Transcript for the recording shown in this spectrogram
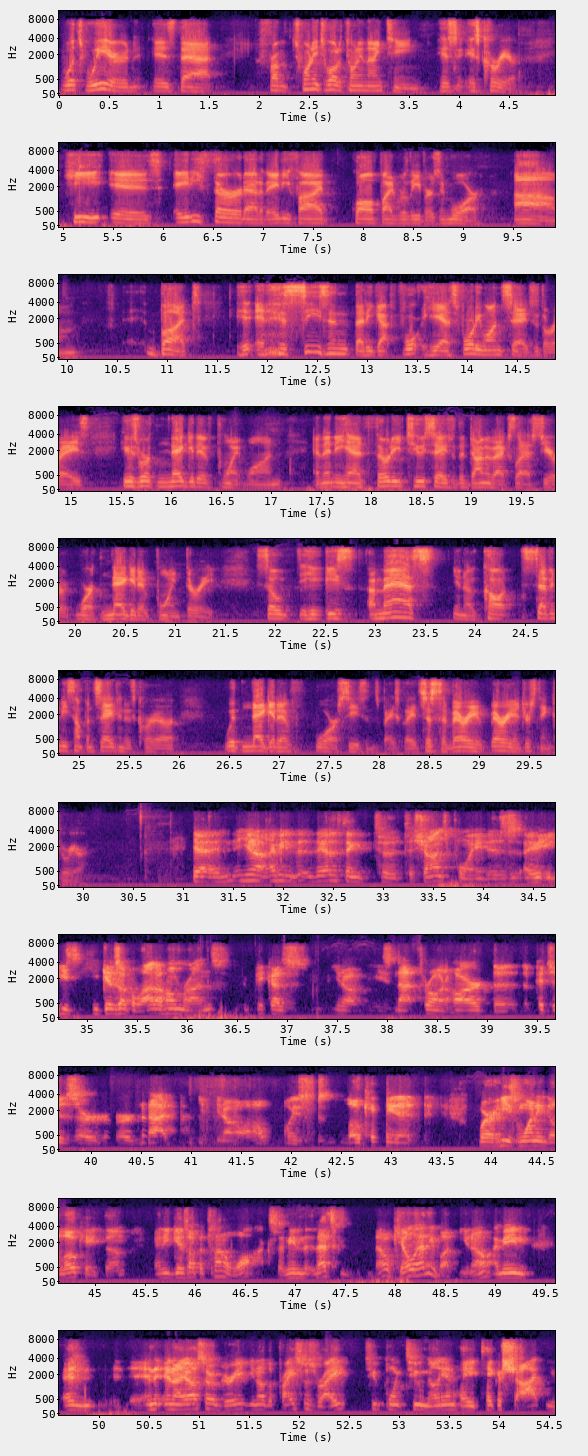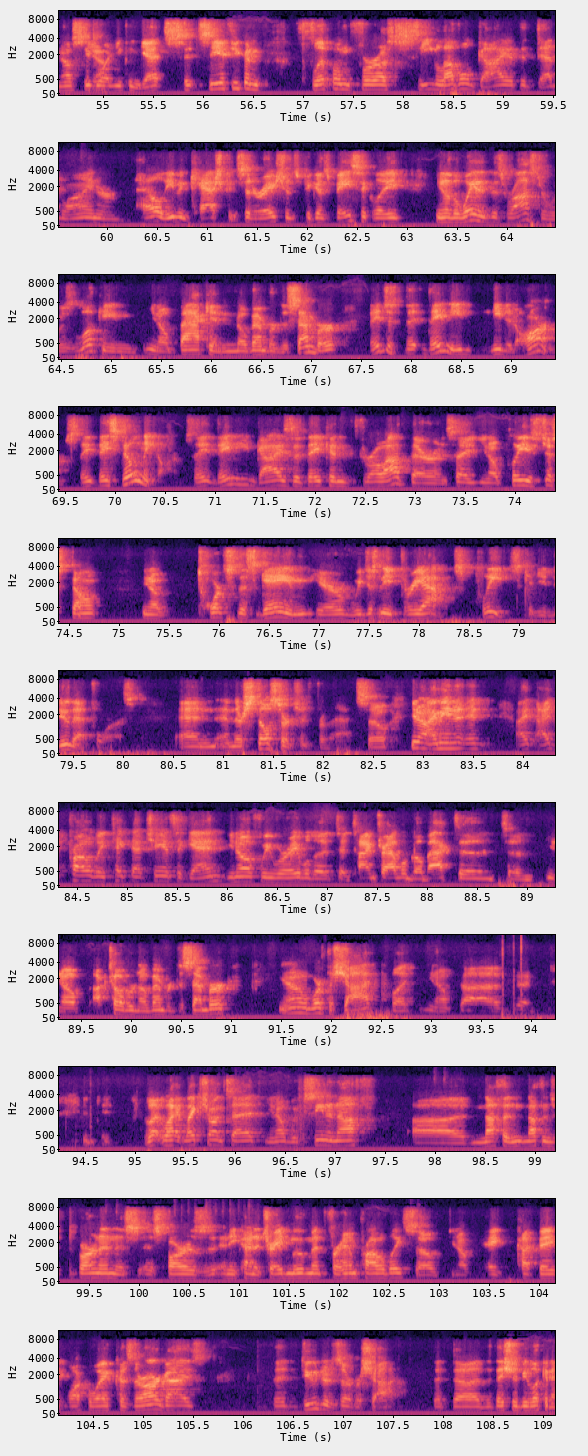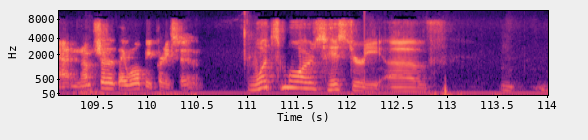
What's weird is that from 2012 to 2019, his his career, he is 83rd out of 85 qualified relievers in WAR. Um, but in his season that he got four, he has 41 saves with the Rays. He was worth negative 0.1, and then he had 32 saves with the Diamondbacks last year, worth negative 0.3. So he's amassed, you know, caught 70 something saves in his career with negative WAR seasons. Basically, it's just a very very interesting career. Yeah, and you know, I mean, the, the other thing to, to Sean's point is I mean, he's he gives up a lot of home runs because you know he's not throwing hard. The the pitches are, are not you know always located where he's wanting to locate them, and he gives up a ton of walks. I mean that's that'll kill anybody. You know, I mean, and and and I also agree. You know, the price was right, two point two million. Hey, take a shot. You know, see yeah. what you can get. See, see if you can flip him for a C level guy at the deadline, or hell, even cash considerations. Because basically, you know, the way that this roster was looking, you know, back in November, December, they just they, they need needed arms. They, they still need arms. They they need guys that they can throw out there and say, you know, please just don't, you know, torch this game here. We just need three outs. Please, can you do that for us? And and they're still searching for that. So you know, I mean, it, I, I'd probably take that chance again. You know, if we were able to, to time travel, go back to, to you know October, November, December, you know, worth a shot. But you know, uh, like like Sean said, you know, we've seen enough. Uh, nothing, nothing's burning as, as far as any kind of trade movement for him, probably. So, you know, hey, cut bait, walk away, because there are guys that do deserve a shot that uh, that they should be looking at, and I'm sure that they will be pretty soon. What's Moore's history of?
